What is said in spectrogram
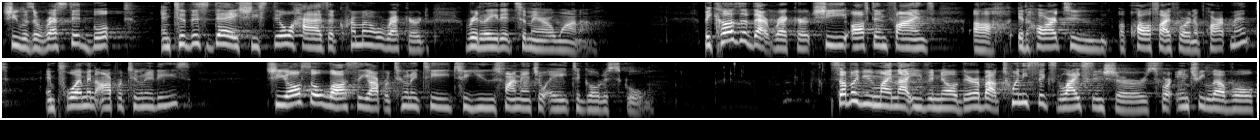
She was arrested, booked, and to this day, she still has a criminal record related to marijuana. Because of that record, she often finds uh, it hard to uh, qualify for an apartment, employment opportunities. She also lost the opportunity to use financial aid to go to school. Some of you might not even know there are about 26 licensures for entry level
